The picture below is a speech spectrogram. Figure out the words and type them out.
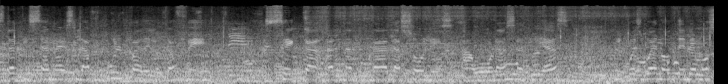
Esta tisana es la pulpa del café seca al natural, a soles, a horas, a días. Y pues bueno, tenemos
